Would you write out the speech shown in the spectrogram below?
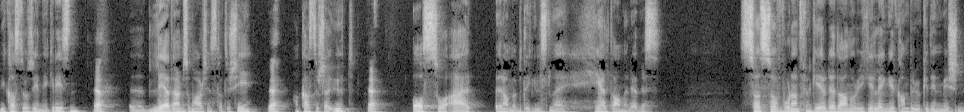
Vi kaster oss inn i krisen. Ja, Eh, Lederen som har sin strategi, ja, han kaster seg ut. ja. Og så er rammebetingelsene helt annerledes. Så, så hvordan fungerer det da når du ikke lenger kan bruke din mission?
